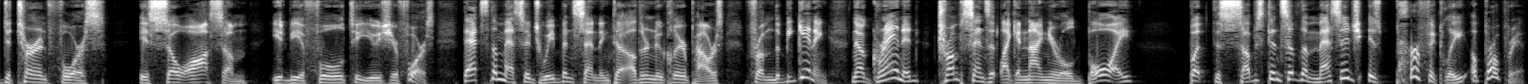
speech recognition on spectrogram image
deterrent force is so awesome. You'd be a fool to use your force. That's the message we've been sending to other nuclear powers from the beginning. Now, granted, Trump sends it like a nine year old boy, but the substance of the message is perfectly appropriate.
